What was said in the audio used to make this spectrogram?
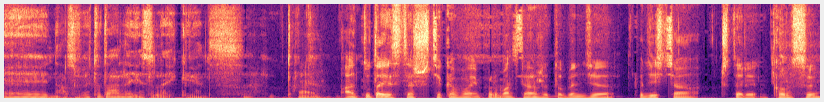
e, nazwy, to dalej jest lake, więc No, ale tutaj jest też ciekawa informacja, że to będzie 24 korsy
